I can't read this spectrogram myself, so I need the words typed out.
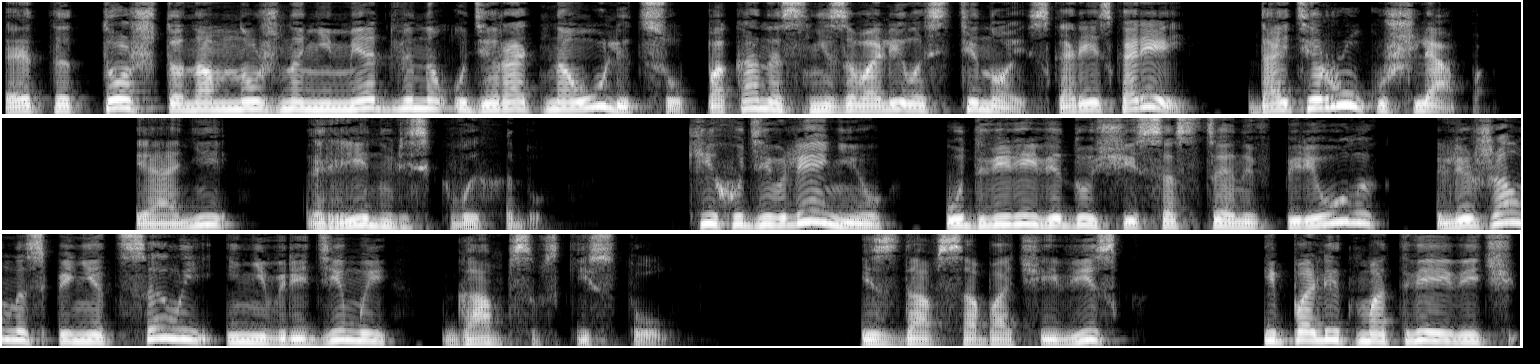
«Это то, что нам нужно немедленно удирать на улицу, пока нас не завалило стеной. Скорей, скорей! Дайте руку, шляпа!» И они ринулись к выходу. К их удивлению, у двери, ведущей со сцены в переулок, лежал на спине целый и невредимый гампсовский стул. Издав собачий визг, Ипполит Матвеевич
